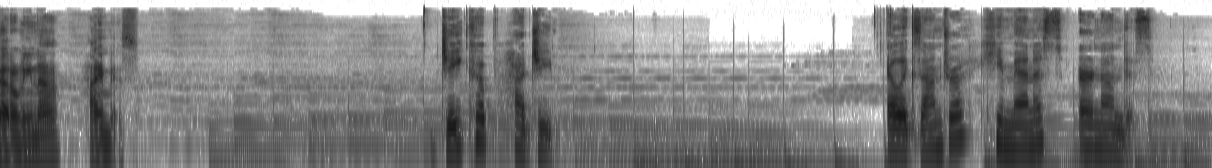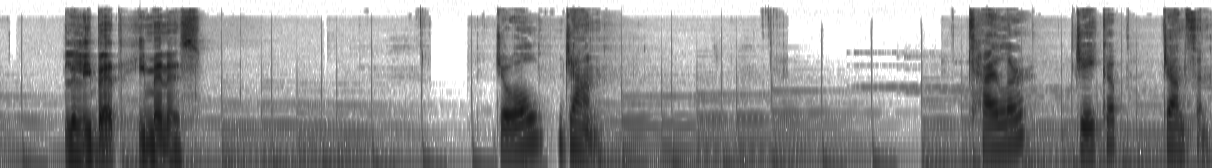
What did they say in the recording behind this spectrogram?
Carolina Jaimes, Jacob Haji, Alexandra Jimenez Hernandez, Lilibet Jiménez, Joel John, Tyler Jacob Johnson,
